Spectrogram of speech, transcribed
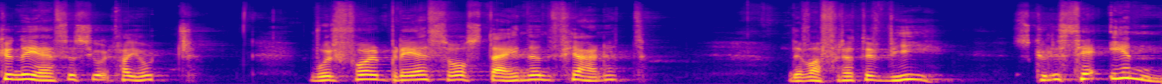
kunne Jesus ha gjort. Hvorfor ble så steinen fjernet? Det var for at vi skulle se inn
